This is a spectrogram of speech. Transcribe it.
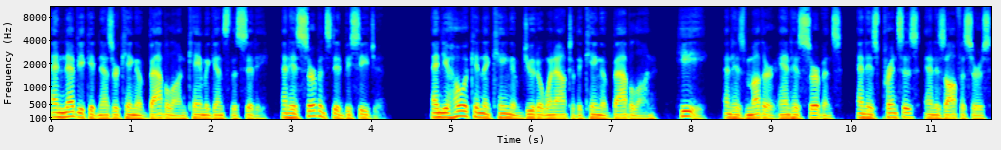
And Nebuchadnezzar king of Babylon came against the city, and his servants did besiege it. And Jehoiachin the king of Judah went out to the king of Babylon, he, and his mother, and his servants, and his princes, and his officers,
